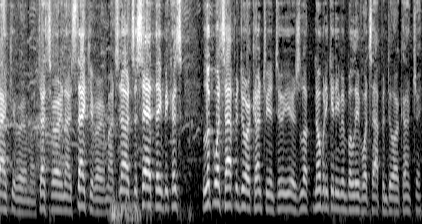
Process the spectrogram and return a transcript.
Thank you very much. That's very nice. Thank you very much. No, it's a sad thing because Look what's happened to our country in two years. Look, nobody can even believe what's happened to our country.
